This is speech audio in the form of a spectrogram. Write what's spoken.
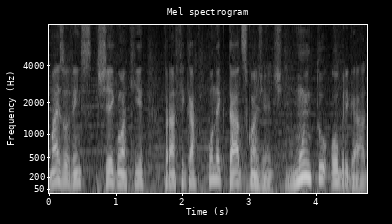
mais ouvintes chegam aqui para ficar conectados com a gente. Muito obrigado.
